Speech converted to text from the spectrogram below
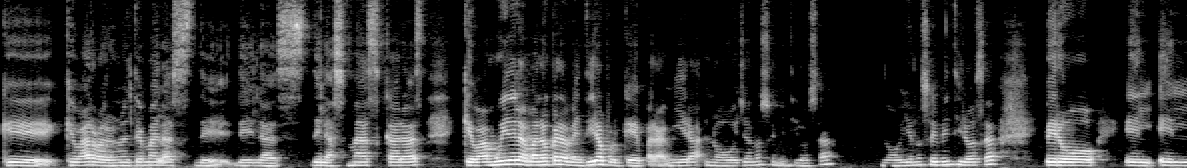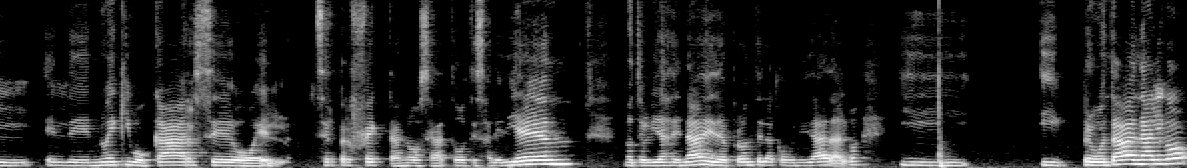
Qué, bárbaro, ¿no? El tema de las, de, las, de las máscaras, que va muy de la mano con la mentira, porque para mí era, no, yo no soy mentirosa, no, yo no soy mentirosa, pero el, el, el de no equivocarse o el ser perfecta, ¿no? O sea, todo te sale bien, no te olvidas de nada y de pronto la comunidad algo, y, y preguntaban algo,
